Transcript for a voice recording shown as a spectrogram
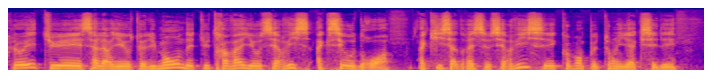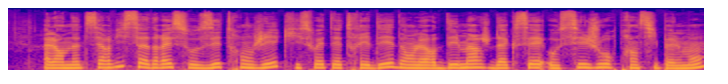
Chloé, tu es salariée au Toit du Monde et tu travailles au service Accès au droit. À qui s'adresse ce service et comment peut-on y accéder? Alors notre service s'adresse aux étrangers qui souhaitent être aidés dans leur démarche d'accès au séjour principalement,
